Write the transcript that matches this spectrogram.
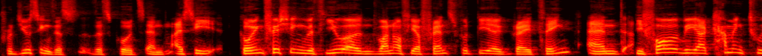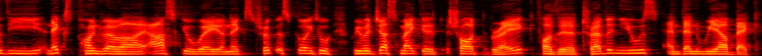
producing this this goods. And I see going fishing with you and one of your friends would be a great thing. And before we are coming to the next point where I ask you where your next trip is going to, we will just make a short break for the travel news and then we are back.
